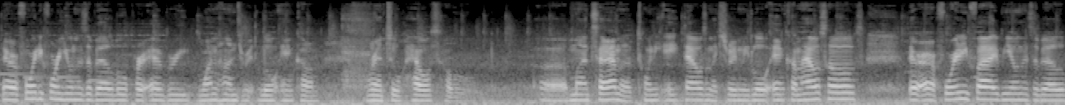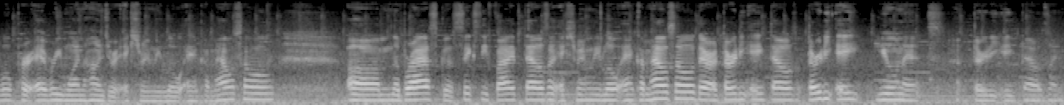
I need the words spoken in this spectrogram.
There are 44 units available per every 100 low income rental household. Uh, Montana, 28,000 extremely low income households. There are 45 units available per every 100 extremely low income household. Um, Nebraska, 65,000 extremely low income household. There are 38,000, 38 units, 38,000,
